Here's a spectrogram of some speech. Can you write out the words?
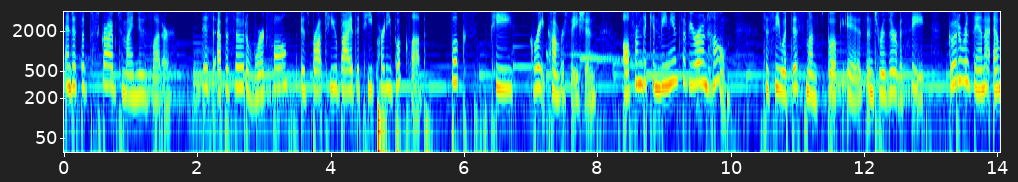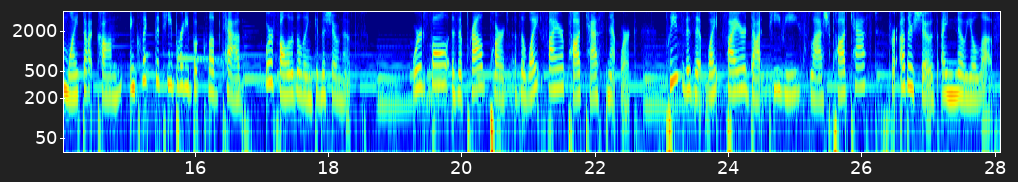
and to subscribe to my newsletter. This episode of Wordfall is brought to you by the Tea Party Book Club. Books, tea, great conversation, all from the convenience of your own home. To see what this month's book is and to reserve a seat, go to roseannamwhite.com and click the Tea Party Book Club tab or follow the link in the show notes. Wordfall is a proud part of the Whitefire Podcast Network. Please visit whitefire.tv slash podcast for other shows I know you'll love.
